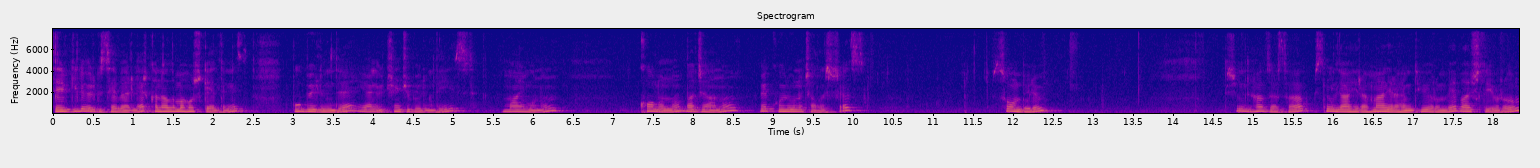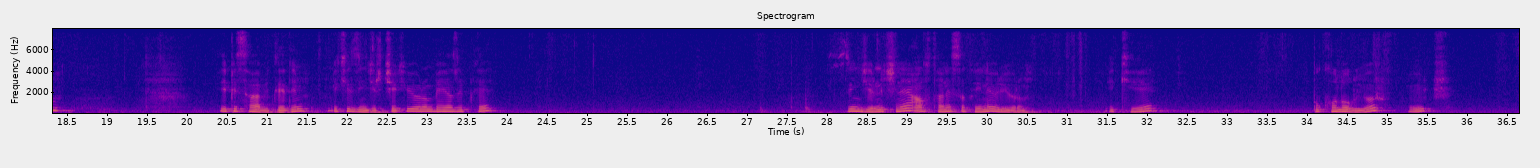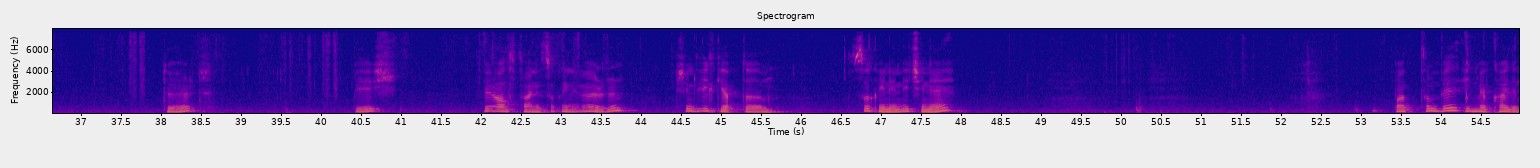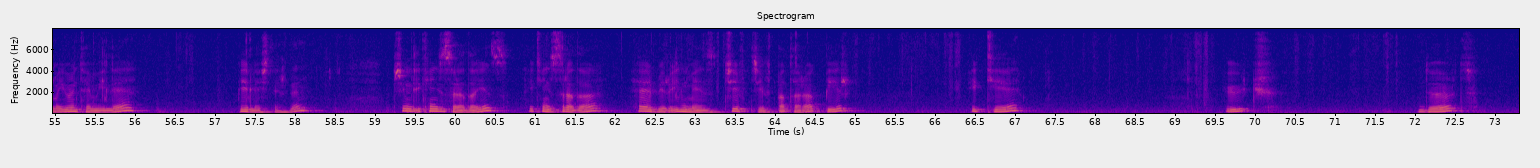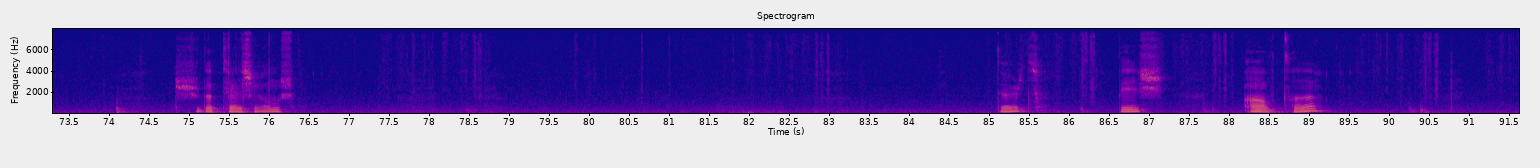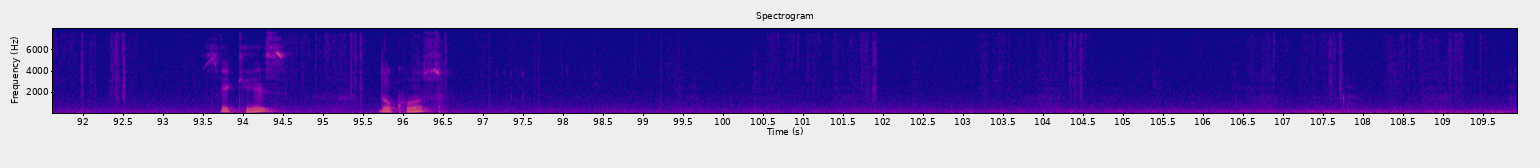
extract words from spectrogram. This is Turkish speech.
Sevgili örgü severler kanalıma hoş geldiniz. Bu bölümde yani üçüncü bölümdeyiz. Maymunun kolunu, bacağını ve kuyruğunu çalışacağız. Son bölüm. Şimdi hazırsak Bismillahirrahmanirrahim diyorum ve başlıyorum. İpi sabitledim. 2 zincir çekiyorum beyaz iple. Zincirin içine 6 tane sık iğne örüyorum. 2 bu kol oluyor. 3 4 5 ve 6 tane sık iğne ördüm. Şimdi ilk yaptığım sık iğnenin içine battım ve ilmek kaydırma yöntemiyle birleştirdim. Şimdi ikinci sıradayız. İkinci sırada her bir ilmeği çift çift batarak bir, iki, üç, dört. Şurada tel şey olmuş. Dört, beş, altı, sekiz, dokuz,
